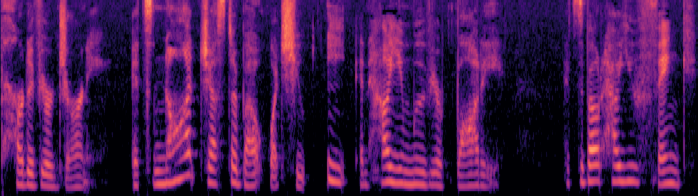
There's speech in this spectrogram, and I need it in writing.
part of your journey. It's not just about what you eat and how you move your body, it's about how you think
